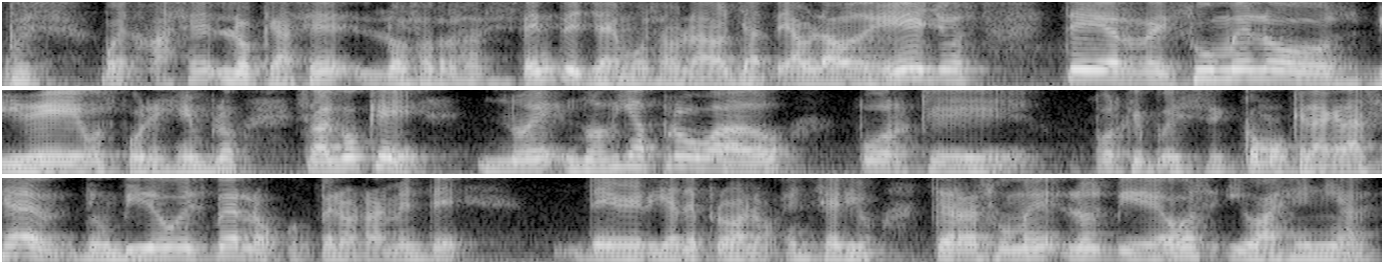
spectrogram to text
Pues bueno, hace lo que hace los otros asistentes, ya hemos hablado, ya te he hablado de ellos, te resume los videos, por ejemplo. Es algo que no, no había probado porque, porque pues como que la gracia de, un video es verlo, pero realmente deberías de probarlo, en serio. Te resume los videos y va genial.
